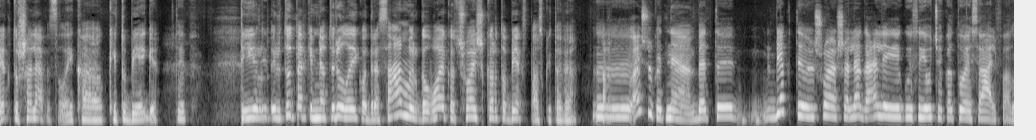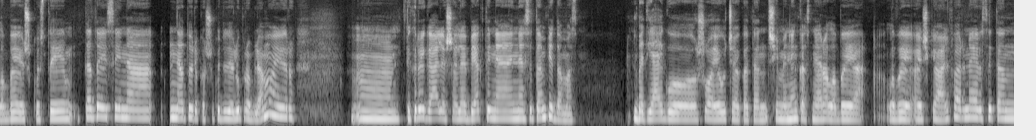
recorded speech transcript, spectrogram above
bėgtų šalia visą laiką kai tu bėgi. Taip Tai ir, ir tu, tarkim, neturi laiko dresavimui ir galvoji, kad šuo iš karto bėgs paskui tave. Ar... E, aišku, kad ne, bet e, bėgti šuo šalia gali, jeigu jis jaučia, kad tu esi alfa, labai aiškus, tai tada jisai ne, neturi kažkokių didelių problemų ir mm, tikrai gali šalia bėgti ne, nesitampydamas. Bet jeigu šuo jaučia, kad ten šeimininkas nėra labai, labai aiški alfa ar ne, ir jisai ten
